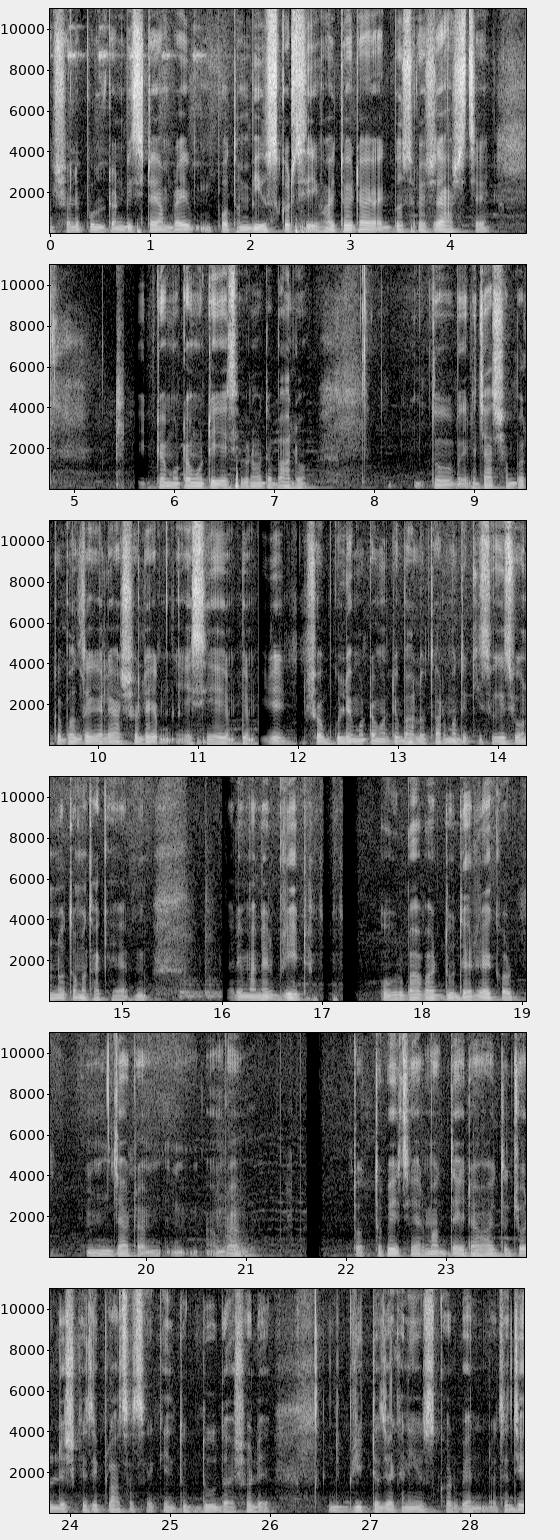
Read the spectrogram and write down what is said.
আসলে ফুলটন বীজটাই আমরা প্রথম ইউজ করছি। হয়তো এটা এক বছর এসে আসছে। এটা মোটামুটি এসিবের মধ্যে ভালো। তো এটা জাত সম্পর্কে বলতে গেলে আসলে এসি সবগুলি মোটামুটি ভালো। তার মধ্যে কিছু কিছু অন্যতম থাকে। মানের ব্রিড। ওর বাবার দুধের রেকর্ড যাটা আমরা তথ্য পেয়েছি এর মধ্যে, এটা হয়তো চল্লিশ কেজি প্লাস আছে। কিন্তু দুধ আসলে ব্রিডটা যেখানে ইউজ করবেন, অর্থাৎ যে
